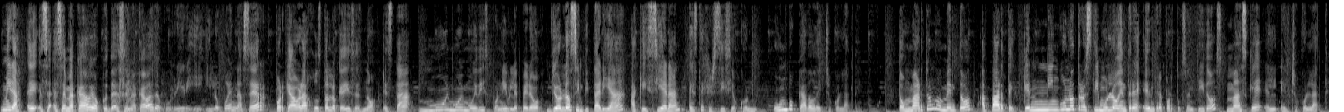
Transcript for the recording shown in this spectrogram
mira, eh, se, me acaba de, se me acaba de ocurrir y, y, lo pueden hacer porque ahora justo lo que dices, ¿no? Está muy, muy, muy disponible, pero yo los invitaría a que hicieran este ejercicio con un bocado de chocolate tomarte un momento aparte, que ningún otro estímulo entre, entre por tus sentidos más que el, chocolate.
